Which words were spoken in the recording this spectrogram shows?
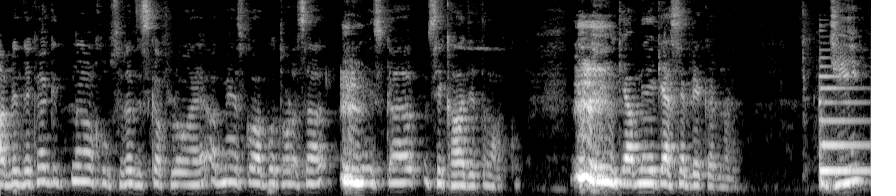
आपने देखा कितना खूबसूरत इसका फ्लो है। अब मैं इसको आपको थोड़ा सा इसका सिखा देता हूँ आपको। कि आपने ये कैसे प्ले करना है। जी।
